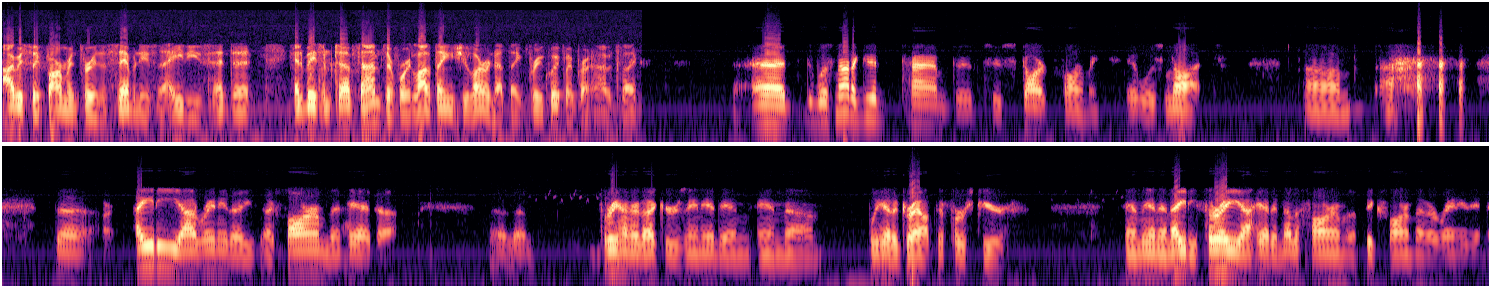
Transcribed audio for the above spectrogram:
Obviously, farming through the '70s and '80s had to had to be some tough times there for you. A lot of things you learned, I think, pretty quickly. I would say. Uh, it was not a good time to, to start farming. It was not. Um, the 80, I rented a, a farm that had uh, uh, 300 acres in it, and, and um, we had a drought the first year. And then in 83, I had another farm, a big farm that I rented, and,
